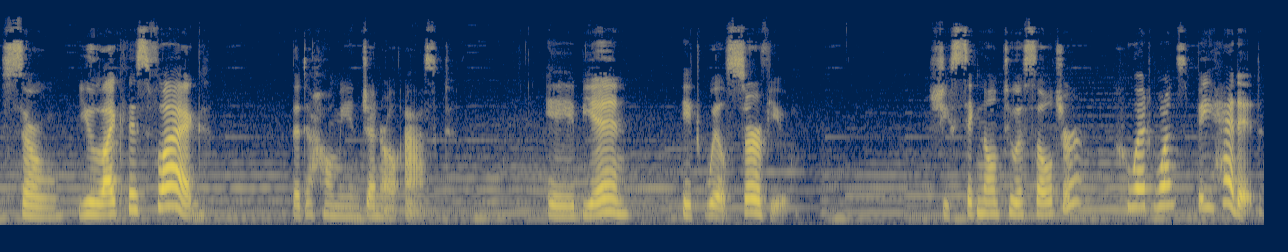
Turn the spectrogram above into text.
So, you like this flag? The Dahomean general asked. Eh bien, it will serve you. She signaled to a soldier who at once beheaded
